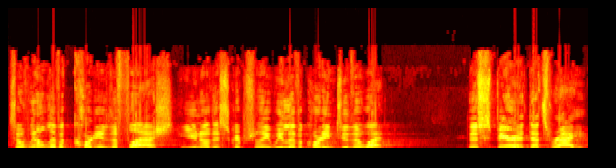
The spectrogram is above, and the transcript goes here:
So if we don't live according to the flesh, you know this scripturally, we live according to the what? The Spirit, that's right.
